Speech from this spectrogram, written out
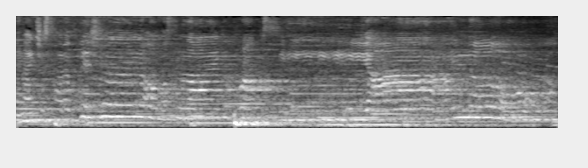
And I just had a vision, almost like a prophecy. I know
